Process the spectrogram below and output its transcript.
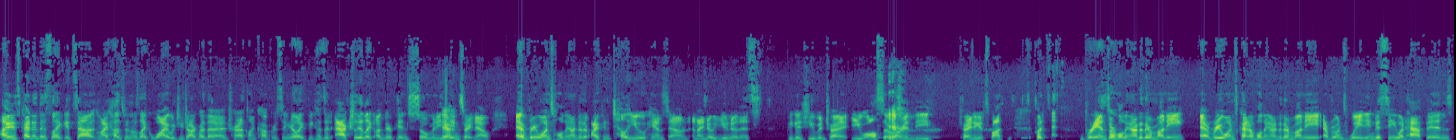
I mean, it's kind of this like it's out. My husband was like, "Why would you talk about that at a triathlon conference?" And you're like, "Because it actually like underpins so many yeah. things right now. Everyone's holding on to. Their, I can tell you hands down, and I know you know this because you've been trying. You also yeah. are in the trying to get sponsors. But eh, brands are holding onto their money. Everyone's kind of holding onto their money. Everyone's waiting to see what happens.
